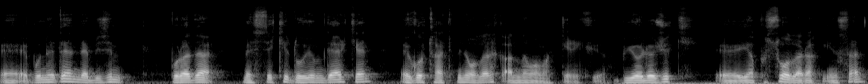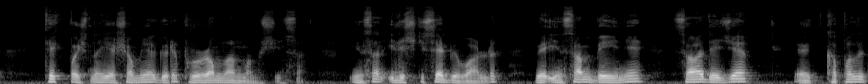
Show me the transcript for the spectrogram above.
E, bu nedenle bizim burada mesleki doyum derken ego tatmini olarak anlamamak gerekiyor. Biyolojik e, yapısı olarak insan tek başına yaşamaya göre programlanmamış insan. İnsan ilişkisel bir varlık ve insan beyni sadece e, kapalı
